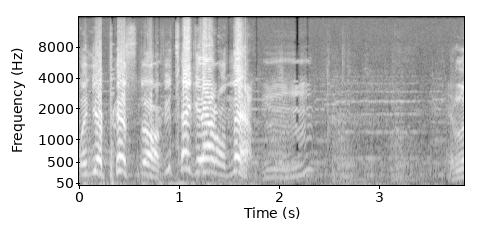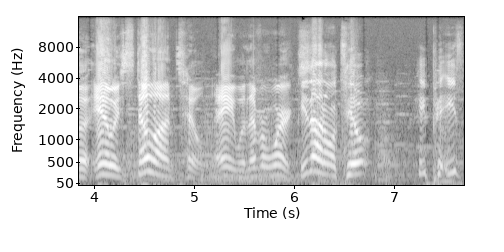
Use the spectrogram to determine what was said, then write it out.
when you're pissed off. You take it out on them. Mm-hmm. And look, it was still on tilt. Hey, whatever works. He's not on tilt. He, pi- he's,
